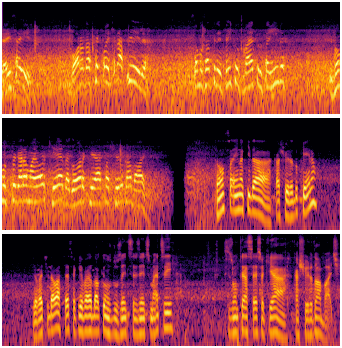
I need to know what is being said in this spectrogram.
E é isso aí. Bora dar sequência na trilha. Estamos a 300 metros ainda. E vamos pegar a maior queda agora, que é a Cachoeira da Abade. Então, saindo aqui da Cachoeira do Canyon. Já vai te dar o acesso aqui, vai aqui uns 200, 300 metros e vocês vão ter acesso aqui à Cachoeira do Abade.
